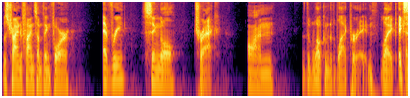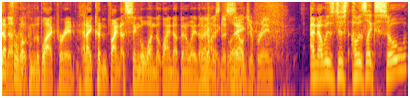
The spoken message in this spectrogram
was trying to find something for every single track on the Welcome to the Black Parade, like except for? Welcome to the Black Parade, and I couldn't find a single one that lined up in a way that I was liked. nostalgia brain. and I was just, I was like so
